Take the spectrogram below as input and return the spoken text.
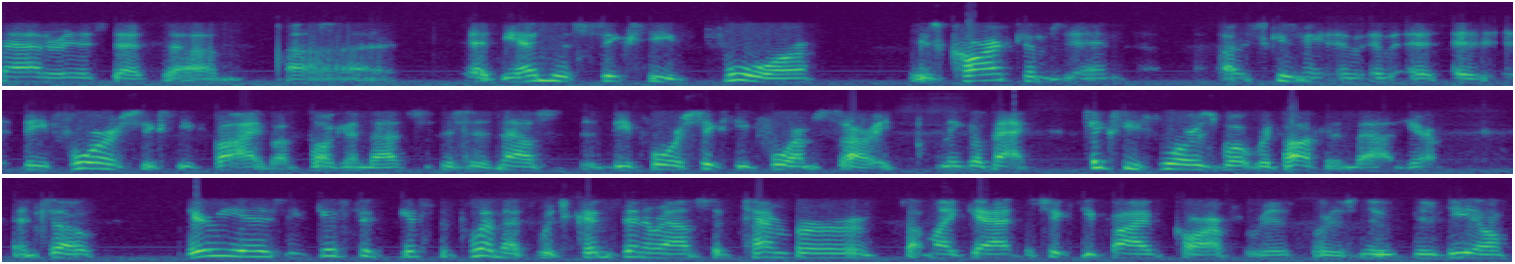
matter is that um, uh, at the end of '64, his car comes in. Uh, excuse me, uh, uh, before '65. I'm talking about. This is now before '64. I'm sorry. Let me go back. '64 is what we're talking about here, and so here he is. He gets to gets to Plymouth, which comes in around September, something like that. The '65 car for his for his new new deal,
